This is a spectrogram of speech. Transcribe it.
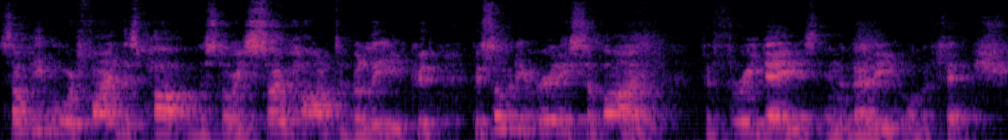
Some people would find this part of the story so hard to believe. Could, could somebody really survive for three days in the belly of a fish?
